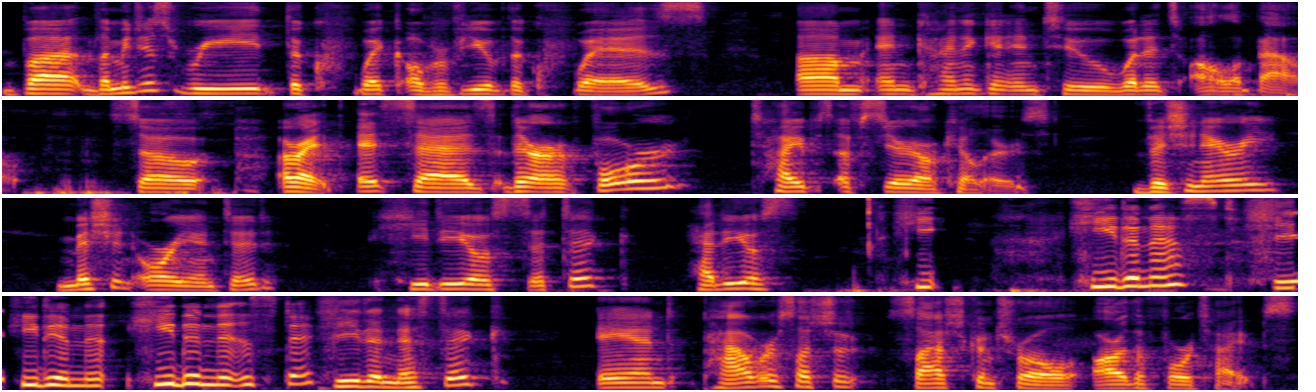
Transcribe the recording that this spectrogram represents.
But let me just read the quick overview of the quiz um, and kind of get into what it's all about. So, all right, it says there are four types of serial killers visionary, mission oriented, hedonistic, hedios, He- hedonist. he, Hedon- hedonistic. hedonistic, and power slash, slash control are the four types.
